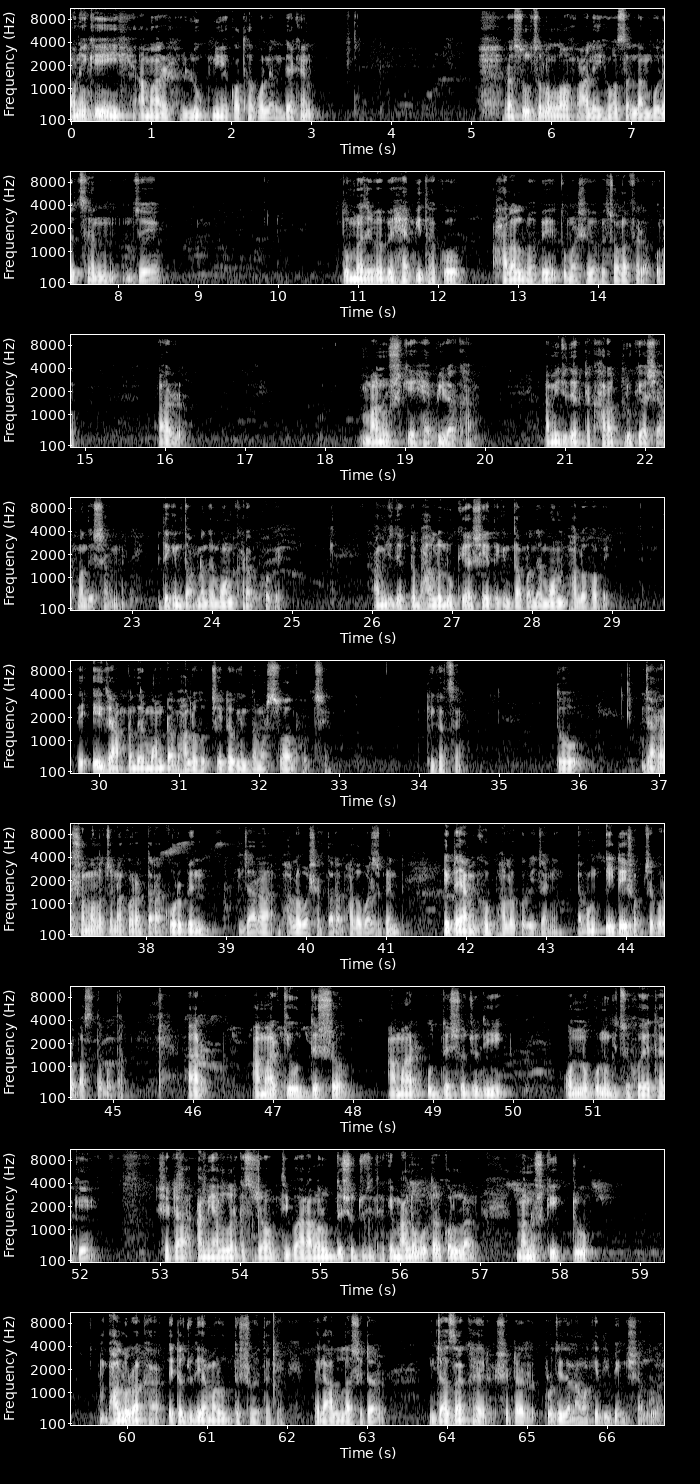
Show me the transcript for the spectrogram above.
অনেকেই আমার লুক নিয়ে কথা বলেন। দেখেন, রাসূল সাল্লাহ আলাইহি ওয়াসাল্লাম বলেছেন যে, তোমরা যেভাবে হ্যাপি থাকো, হালালভাবে তোমরা সেভাবে চলাফেরা করো। আর মানুষকে হ্যাপি রাখা। আমি যদি একটা খারাপ লুকে আসি আপনাদের সামনে, এতে কিন্তু আপনাদের মন খারাপ হবে। আমি যদি একটা ভালো লুকে আসি, এতে কিন্তু আপনাদের মন ভালো হবে। তো এই যে আপনাদের মনটা ভালো হচ্ছে, এটাও কিন্তু আমার সোয়াব হচ্ছে। ঠিক আছে? তো যারা সমালোচনা করার তারা করবেন, যারা ভালোবাসার তারা ভালোবাসবেন, এটাই আমি খুব ভালো করেই জানি এবং এইটাই সবচেয়ে বড় বাস্তবতা। আর আমার কি উদ্দেশ্য? আমার উদ্দেশ্য যদি অন্য কোনো কিছু হয়ে থাকে, সেটা আমি আল্লাহর কাছে জবাব দিব। আর আমার উদ্দেশ্য যদি থাকে মানবতার কল্যাণ, মানুষকে একটু ভালো রাখা, এটা যদি আমার উদ্দেশ্য হয়ে থাকে, তাহলে আল্লাহ সেটার যা যা খায়ের সেটার প্রতিদান আমাকে দিবে ইনশাল্লাহ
